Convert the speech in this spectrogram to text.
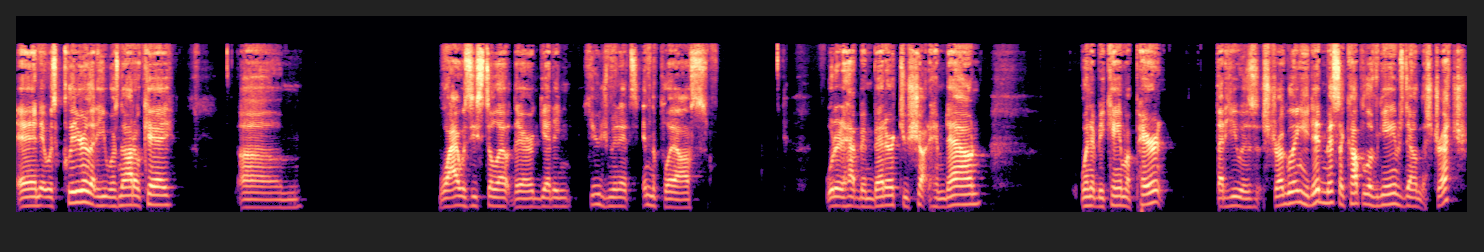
And it was clear that he was not okay. Um, why was he still out there getting huge minutes in the playoffs? Would it have been better to shut him down when it became apparent that he was struggling. He did miss a couple of games down the stretch.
